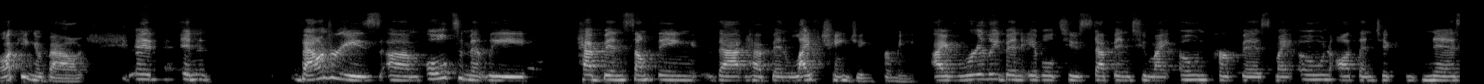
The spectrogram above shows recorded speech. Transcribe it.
talking about? And, and boundaries um, ultimately have been something that have been life changing for me. I've really been able to step into my own purpose, my own authenticness,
